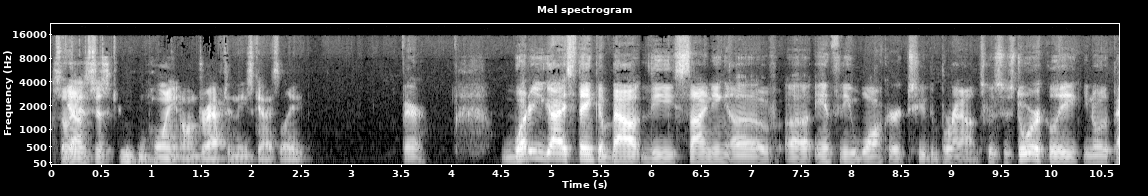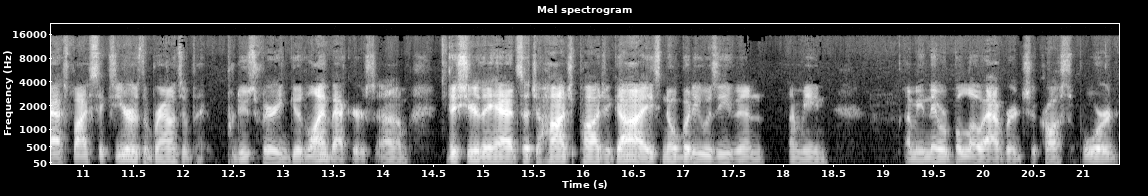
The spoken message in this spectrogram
so yeah. it's just keeping point on drafting these guys late. Fair. What do you guys think about the signing of uh, Anthony Walker to the Browns? Because historically, you know, the past five, six years, the Browns have produced very good linebackers. Um, this year, they had such a hodgepodge of guys. Nobody was even, I mean, I mean, they were below average across the board.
